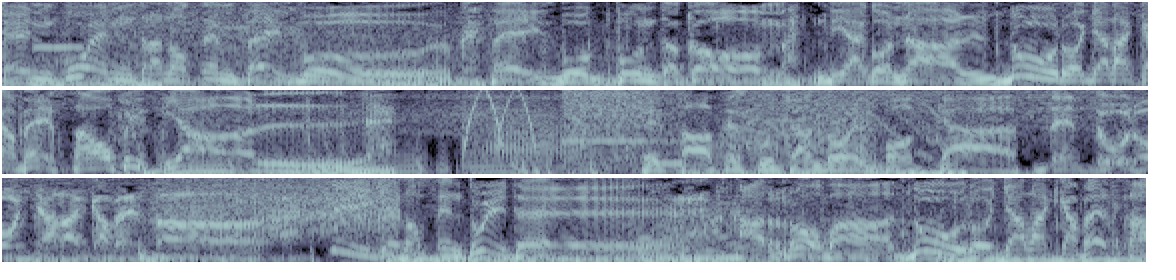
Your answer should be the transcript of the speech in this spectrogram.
Encuéntranos en Facebook, facebook.com, diagonal duro y a la cabeza oficial. Estás escuchando el podcast de Duro y a la cabeza. Síguenos en Twitter, arroba duro y a la cabeza.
